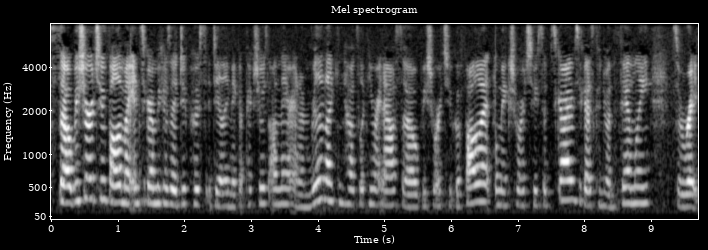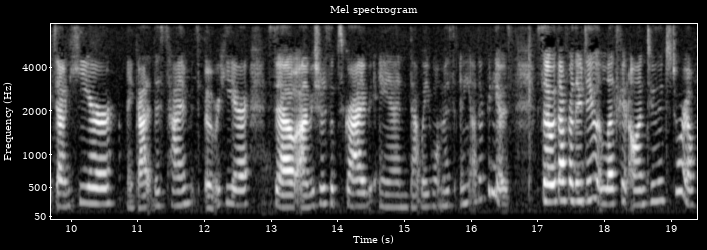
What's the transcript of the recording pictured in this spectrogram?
So be sure to follow my Instagram because I do post daily makeup pictures on there and I'm really liking how it's looking right now. So be sure to go follow it. Make sure to subscribe so you guys can join the family. So right down here, I got it this time. It's over here. So um, be sure to subscribe and that way you won't miss any other videos. So without further ado, let's get on to the tutorial.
